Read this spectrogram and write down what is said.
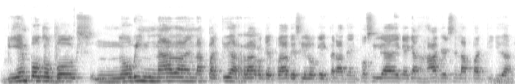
bien pocos bugs, no vi nada en las partidas raro que puedas decir, ok, espérate, hay posibilidad de que hayan hackers en las partidas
